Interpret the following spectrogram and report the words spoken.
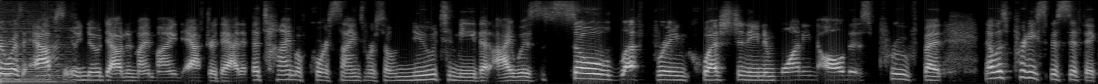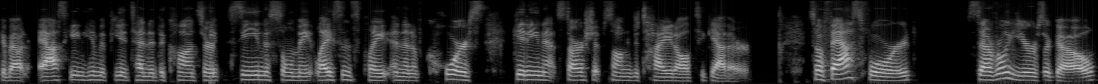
There was absolutely no doubt in my mind after that. At the time, of course, signs were so new to me that I was so left brain questioning and wanting all this proof. But that was pretty specific about asking him if he attended the concert, seeing the soulmate license plate, and then, of course, getting that Starship song to tie it all together. So, fast forward several years ago,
